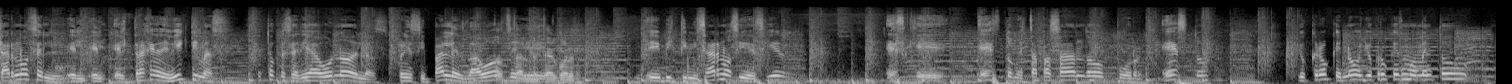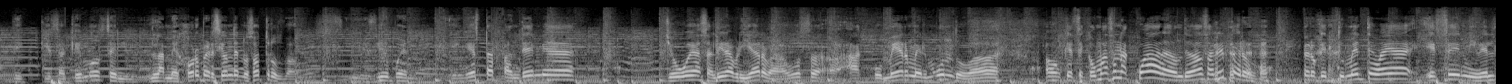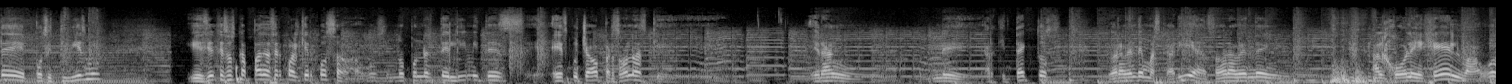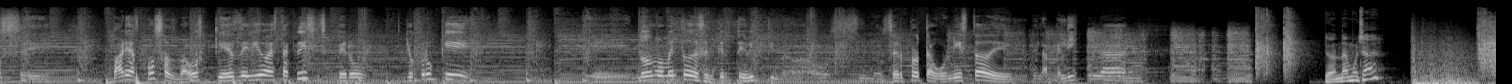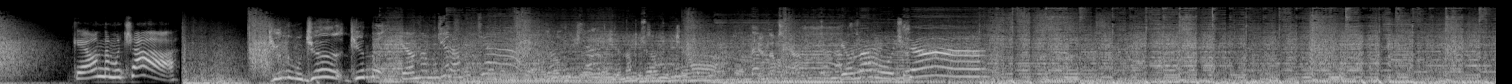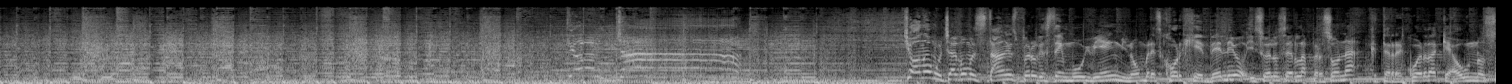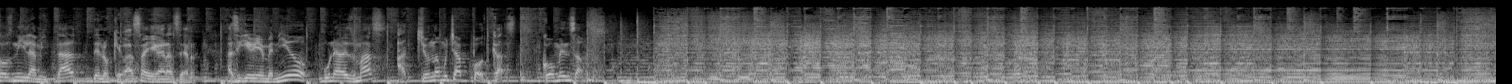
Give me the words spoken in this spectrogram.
quitarnos el, el- el traje de víctimas. Siento que sería uno de los principales, babos, Totalmente de de, acuerdo. de victimizarnos y decir, es que esto me está pasando por esto. Yo creo que no, yo creo que es momento de que saquemos el- la mejor versión de nosotros, vamos. Y decir, bueno, en esta pandemia yo voy a salir a brillar, vamos, a, a comerme el mundo, va. Aunque te comas una cuadra donde vas a salir, pero, pero que en tu mente vaya ese nivel de positivismo y decir que sos capaz de hacer cualquier cosa, vamos, no ponerte límites. He escuchado personas que eran arquitectos y ahora venden mascarillas, ahora venden alcohol en gel, vamos, eh, varias cosas, vamos, que es debido a esta crisis, pero yo creo que eh, no es momento de sentirte víctima, vamos, sino ser protagonista de, de la película. ¿Qué onda, mucha? ¿Qué onda, mucha? ¿Qué onda, mucha? ¿Qué onda? ¿Qué onda, mucha? ¿Qué onda, mucha? ¿Qué onda, mucha? ¿Qué onda muchachos? ¿Cómo están? Espero que estén muy bien. Mi nombre es Jorge Delio y suelo ser la persona que te recuerda que aún no sos ni la mitad de lo que vas a llegar a ser. Así que bienvenido una vez más a ¿Qué onda mucha podcast? Comenzamos.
